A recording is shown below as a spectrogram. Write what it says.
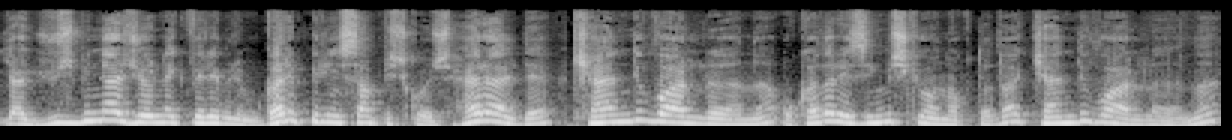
ya yüz binlerce örnek verebilirim. Garip bir insan psikolojisi. Herhalde kendi varlığını o kadar ezilmiş ki o noktada kendi varlığını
